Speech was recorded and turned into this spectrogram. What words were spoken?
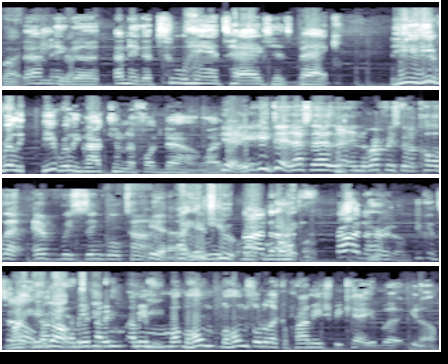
but That you know, nigga, that nigga two hand tags his back. He he really he really knocked him the fuck down. Like Yeah, he, he did. That's that, and the referee's gonna call that every single time. Yeah, my I mean, issue. My, tried to, hurt, tried to hurt him. You can tell. my, like, no, I mean, I mean, I mean, Mahomes, Mahomes sort of like a prime HBK, but you know,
